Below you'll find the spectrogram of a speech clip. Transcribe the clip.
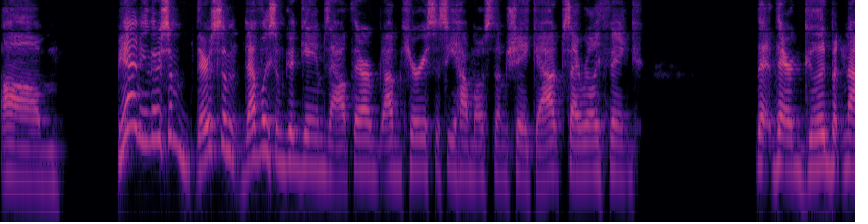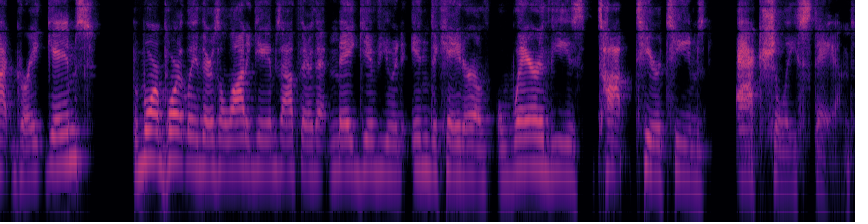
Um, yeah, I mean, there's some there's some definitely some good games out there. I'm, I'm curious to see how most of them shake out because I really think that they're good but not great games. But more importantly, there's a lot of games out there that may give you an indicator of where these top tier teams actually stand.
